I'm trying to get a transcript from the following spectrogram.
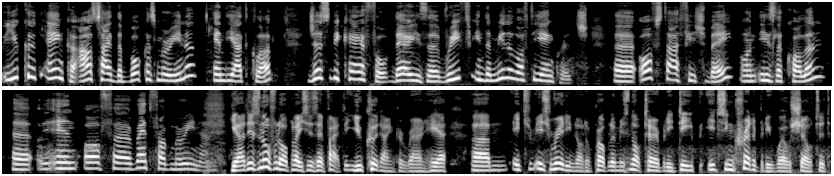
you could anchor outside the Bocas Marina and the Yacht Club. Just be careful. There is a reef in the middle of the anchorage, uh, off Starfish Bay on Isla Colon. Uh, and off uh, Red Frog Marina. Yeah, there's an awful lot of places, in fact, that you could anchor around here. Um, it's it's really not a problem. It's not terribly deep. It's incredibly well sheltered.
